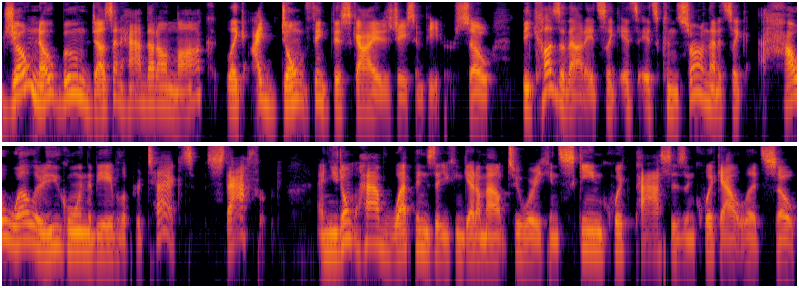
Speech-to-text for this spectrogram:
Joe Noteboom doesn't have that on lock, like I don't think this guy is Jason Peters. So because of that, it's like it's it's concern that it's like how well are you going to be able to protect Stafford? And you don't have weapons that you can get him out to where you can scheme quick passes and quick outlets. So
